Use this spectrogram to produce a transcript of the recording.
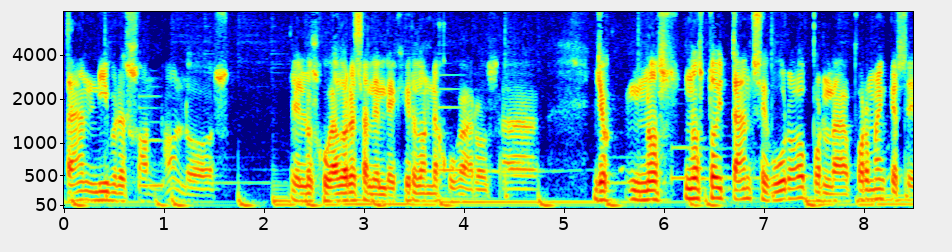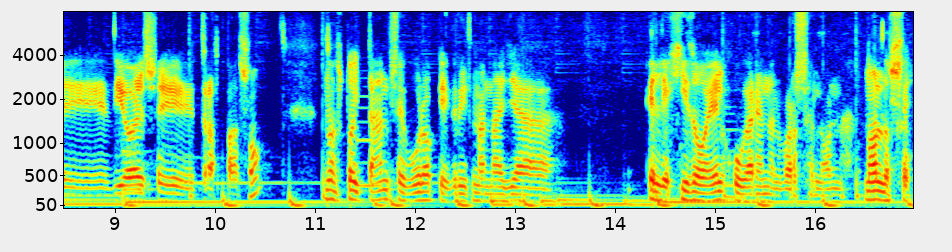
tan libres son, ¿no? Los, eh, los jugadores al elegir dónde jugar, o sea yo no, estoy tan seguro por la forma en que se dio ese traspaso. No estoy tan seguro que Griezmann haya elegido él jugar en el Barcelona. No lo sé.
